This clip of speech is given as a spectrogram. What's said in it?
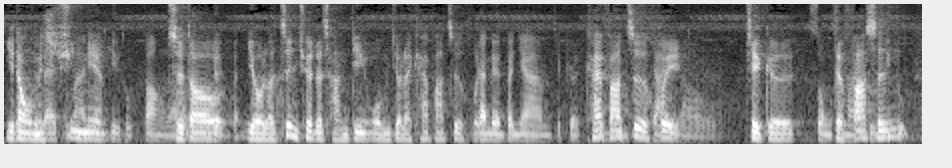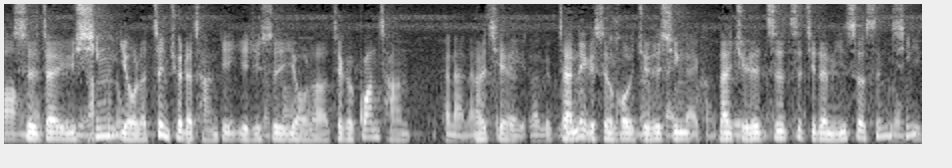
一旦我们训练，直到有了正确的禅定，我们就来开发智慧。开发智慧。这个的发生是在于心有了正确的禅定，也就是有了这个观禅，而且在那个时候决心来觉知自己的名色身心，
